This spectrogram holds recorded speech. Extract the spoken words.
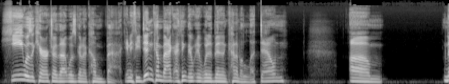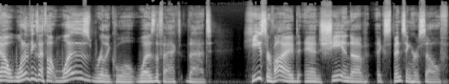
he was a character that was going to come back, and if he didn't come back, I think that it would have been kind of a letdown. Um. Now, one of the things I thought was really cool was the fact that he survived and she ended up expensing herself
